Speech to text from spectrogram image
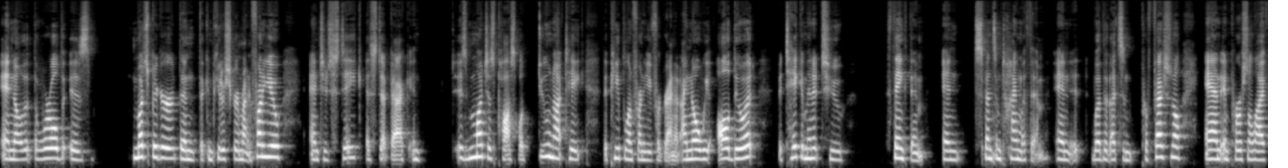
and know that the world is much bigger than the computer screen right in front of you and to take a step back and as much as possible. Do not take the people in front of you for granted. I know we all do it but take a minute to thank them and spend some time with them. And it, whether that's in professional and in personal life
